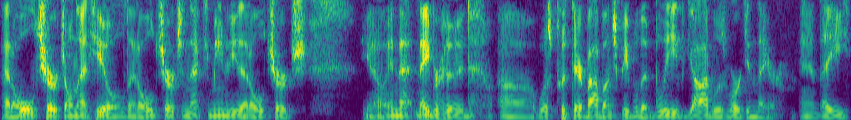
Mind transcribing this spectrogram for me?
that old church on that hill, that old church in that community, that old church, you know, in that neighborhood, uh, was put there by a bunch of people that believed God was working there. And they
